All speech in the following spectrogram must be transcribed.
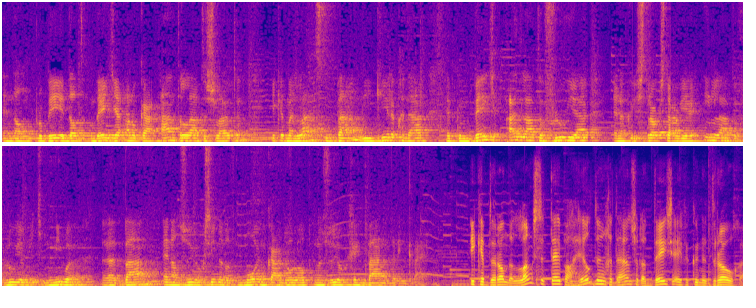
En dan probeer je dat een beetje aan elkaar aan te laten sluiten. Ik heb mijn laatste baan die ik hier heb gedaan, heb ik een beetje uit laten vloeien. En dan kun je straks daar weer in laten vloeien met je nieuwe uh, baan. En dan zul je ook zien dat het mooi in elkaar doorloopt en dan zul je ook geen banen erin krijgen. Ik heb de randen langs de tape al heel dun gedaan zodat deze even kunnen drogen.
